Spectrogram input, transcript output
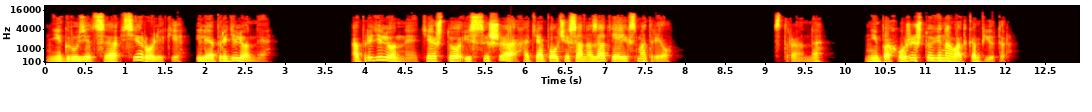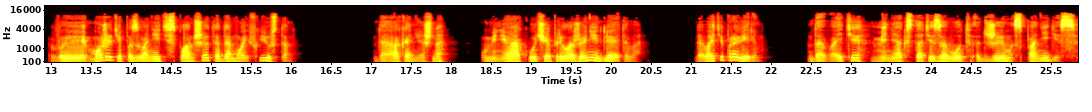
«Не грузятся все ролики или определенные?» Определенные, те, что из США, хотя полчаса назад я их смотрел. Странно. Не похоже, что виноват компьютер. Вы можете позвонить с планшета домой, в Хьюстон? Да, конечно. У меня куча приложений для этого. Давайте проверим. Давайте. Меня, кстати, зовут Джим Спанидис.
